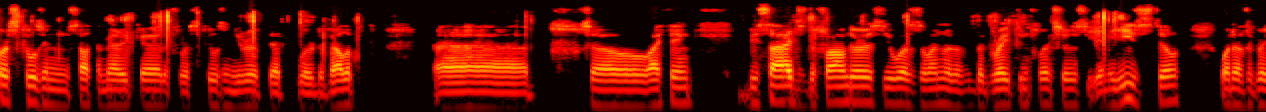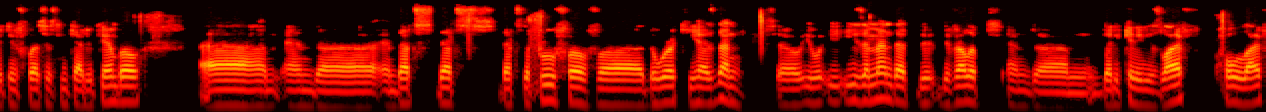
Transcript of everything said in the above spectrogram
first schools in South America, the first schools in Europe that were developed. Uh, so I think besides the founders, he was one of the great influencers, and he is still one of the great influencers in Kajukenbo um, and uh, and that's that's that's the proof of uh, the work he has done. So he, he's a man that de- developed and um, dedicated his life, whole life,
